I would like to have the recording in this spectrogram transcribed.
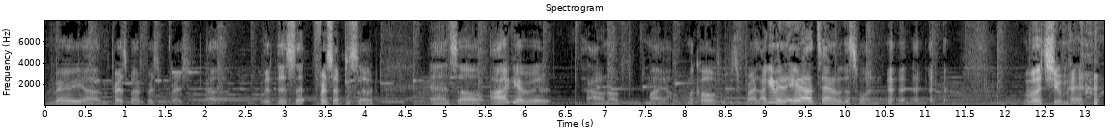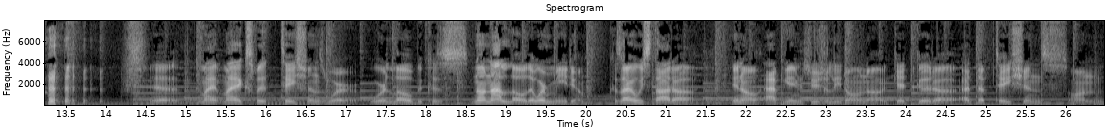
very uh, impressed by first impression uh, with this uh, first episode, and so I give it. I don't know if my my co-host would be surprised. I'll give it an eight out of ten with this one. what about you, man? yeah, my my expectations were were low because no, not low. They were medium because I always thought, uh, you know, app games usually don't uh, get good uh, adaptations on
